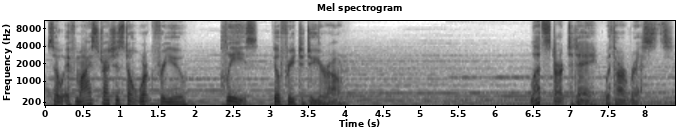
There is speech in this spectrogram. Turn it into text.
So if my stretches don't work for you, please feel free to do your own. Let's start today with our wrists.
